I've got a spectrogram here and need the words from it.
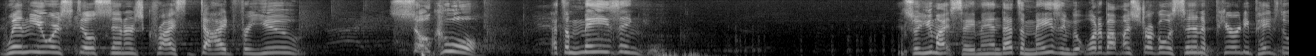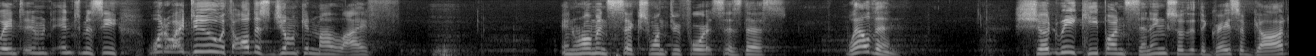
When you were still sinners, Christ died for you. So cool. That's amazing. And so you might say, man, that's amazing, but what about my struggle with sin? If purity paves the way into intimacy, what do I do with all this junk in my life? In Romans 6, 1 through 4, it says this Well then, should we keep on sinning so that the grace of God,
